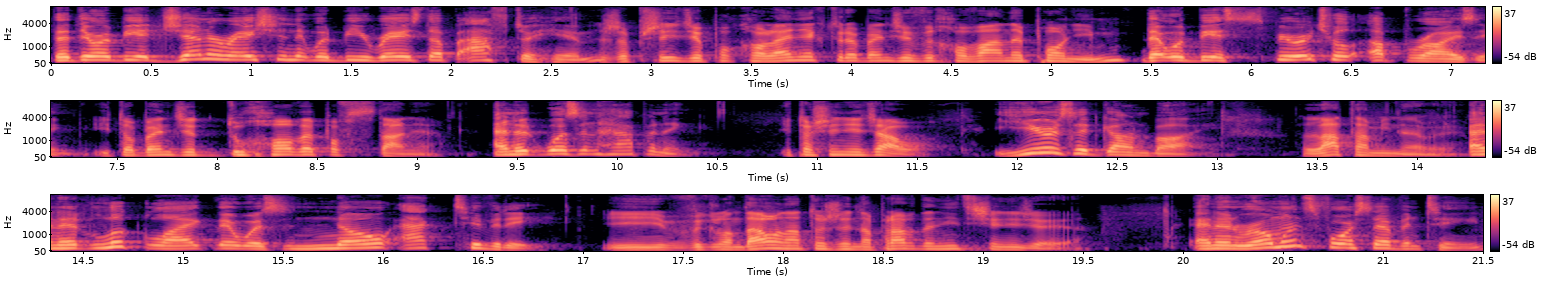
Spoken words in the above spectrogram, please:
that there would be a generation that would be raised up after him, że przyjdzie pokolenie, które będzie wychowane po nim that would be a spiritual uprising. i to będzie duchowe powstanie. And it wasn't happening. I to się nie działo. Years had gone by, Lata minęły and it looked like there was no activity. i wyglądało na to, że naprawdę nic się nie dzieje. And in Romans 4:17,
